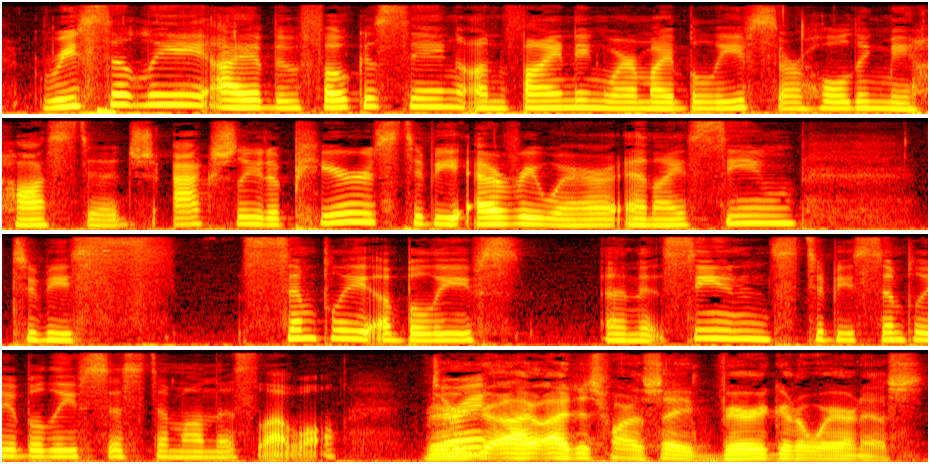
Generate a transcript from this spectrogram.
Recently, I have been focusing on finding where my beliefs are holding me hostage. Actually, it appears to be everywhere, and I seem to be s- simply a belief, and it seems to be simply a belief system on this level. Very During- good. I, I just want to say, very good awareness.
